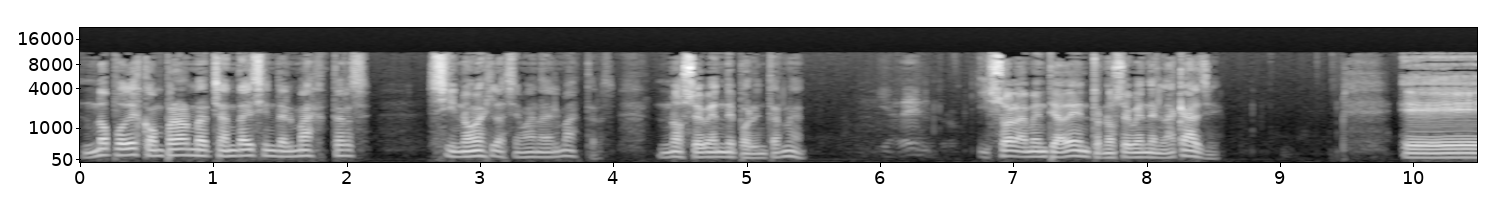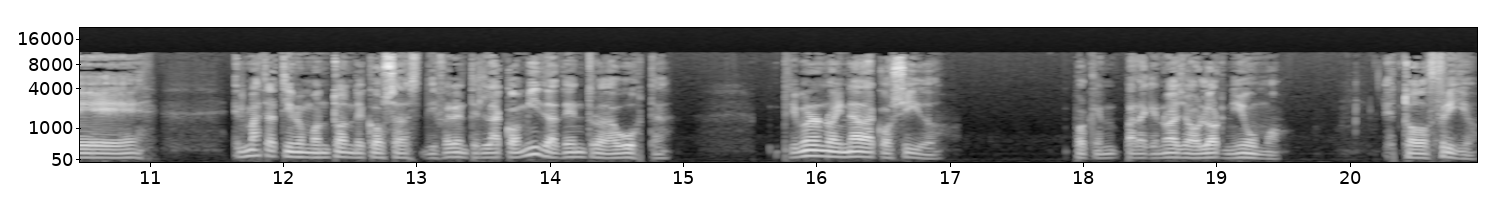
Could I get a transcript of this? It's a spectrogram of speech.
no podés comprar merchandising del Masters si no es la semana del Masters. No se vende por internet. Y adentro. Y solamente adentro, no se vende en la calle. Eh, el Master tiene un montón de cosas diferentes. La comida dentro de Augusta, primero no hay nada cocido, porque para que no haya olor ni humo. Es todo frío.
